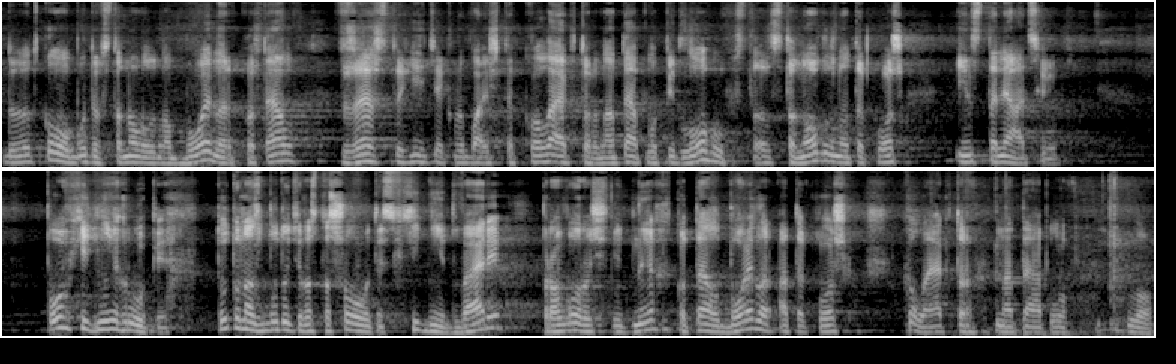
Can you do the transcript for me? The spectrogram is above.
Додатково буде встановлено бойлер, котел. Вже стоїть, як ви бачите, колектор на теплу підлогу. Встановлено також інсталяцію. По вхідній групі. Тут у нас будуть розташовуватись вхідні двері, праворуч від них котел бойлер, а також колектор на теплу підлогу.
